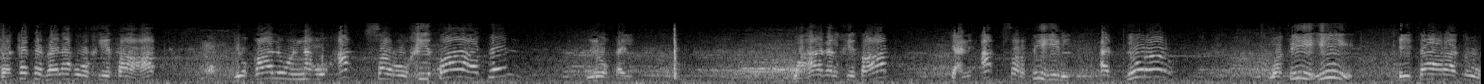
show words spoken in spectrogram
فكتب له خطاب يقال إنه أقصر خطاب نقل. وهذا الخطاب يعني أقصر فيه الدرر وفيه إثارة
